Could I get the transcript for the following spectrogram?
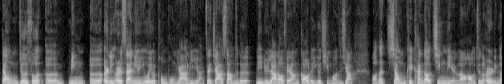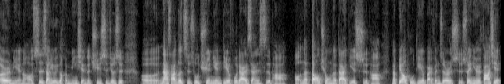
但我们就是说，呃，明呃，二零二三年因为有通膨压力啊，再加上这个利率拉到非常高的一个情况之下。好，那像我们可以看到今年了哈，这个二零二二年了哈，事实上有一个很明显的趋势，就是呃，纳斯达克指数全年跌幅大概三四趴，好，那道琼呢大概跌十趴，那标普跌百分之二十，所以你会发现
